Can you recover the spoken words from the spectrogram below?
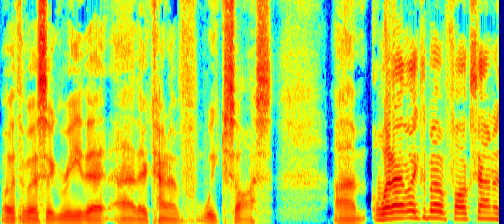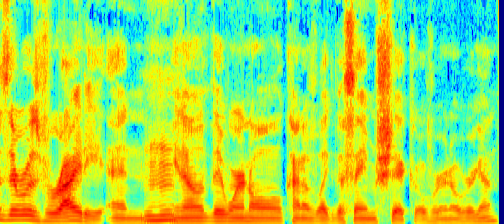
Both of us agree that uh, they're kind of weak sauce. Um, what I liked about Foxhound is there was variety, and Mhm. you know they weren't all kind of like the same shtick over and over again.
